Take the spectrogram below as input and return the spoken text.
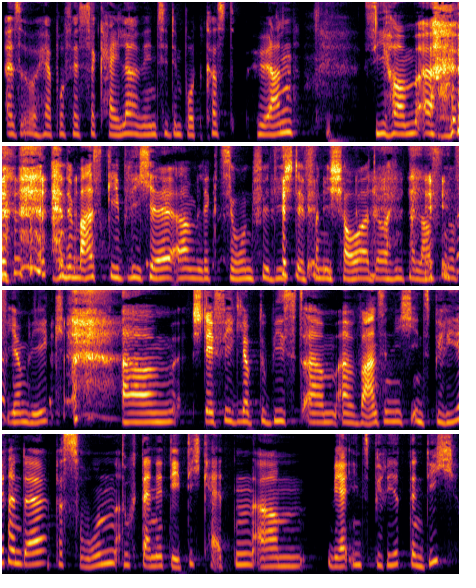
Also Herr Professor Keiler, wenn Sie den Podcast hören, Sie haben äh, eine maßgebliche ähm, Lektion für die Stefanie Schauer da hinterlassen auf ihrem Weg. Ähm, Steffi, ich glaube, du bist ähm, eine wahnsinnig inspirierende Person durch deine Tätigkeiten. Wer inspiriert denn dich?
